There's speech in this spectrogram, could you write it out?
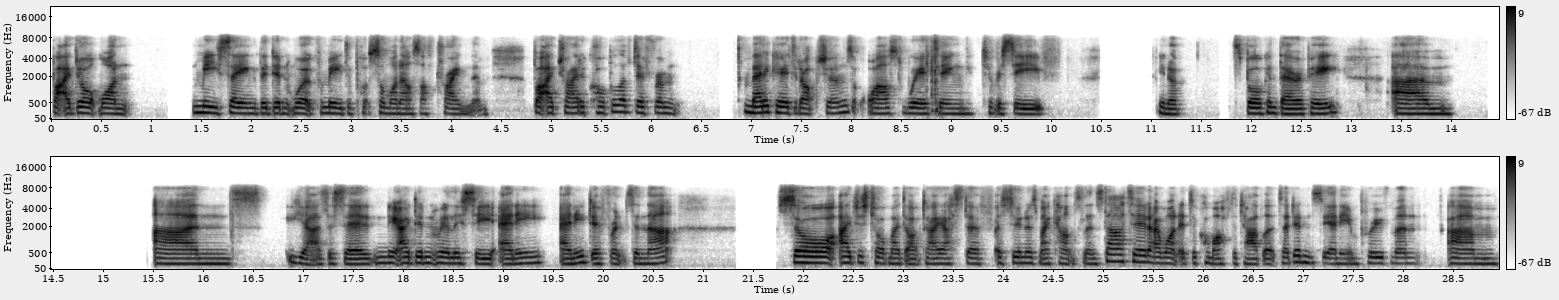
but i don't want me saying they didn't work for me to put someone else off trying them. But I tried a couple of different medicated options whilst waiting to receive, you know, spoken therapy. Um, and yeah, as I said, I didn't really see any any difference in that. So I just told my doctor, I asked if as soon as my counselling started, I wanted to come off the tablets. I didn't see any improvement. Um,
